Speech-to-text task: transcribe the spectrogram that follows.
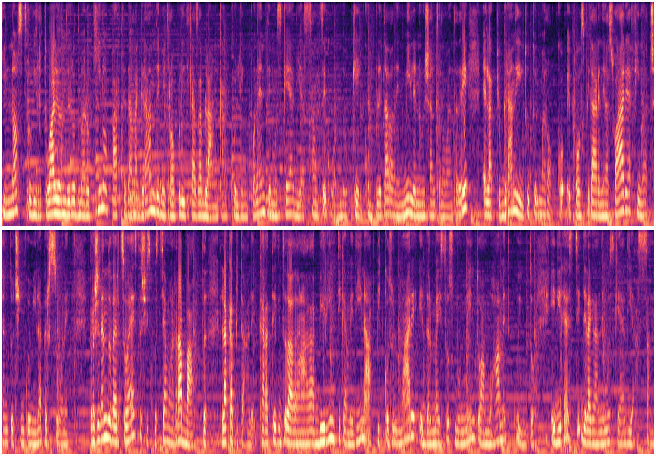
Il nostro virtuale on the road marocchino parte dalla grande metropoli di Casablanca con l'imponente moschea di Hassan II che, completata nel 1993, è la più grande di tutto il Marocco e può ospitare nella sua area fino a 105.000 persone. Procedendo verso est ci spostiamo a Rabat, la capitale, caratterizzata da una labirintica medina a picco sul mare e dal maestoso monumento a Mohammed V ed i resti della grande moschea di Hassan.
